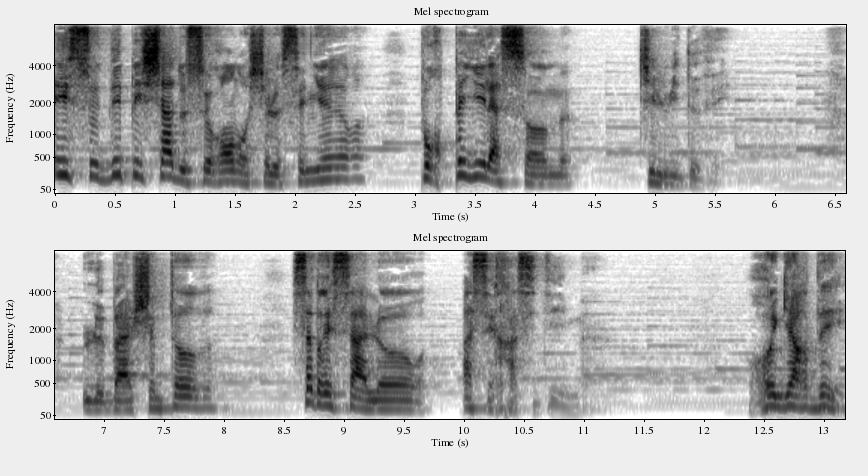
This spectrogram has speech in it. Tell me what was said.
et se dépêcha de se rendre chez le Seigneur pour payer la somme qu'il lui devait. Le Baal Shem Tov s'adressa alors à ses chassidim. Regardez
